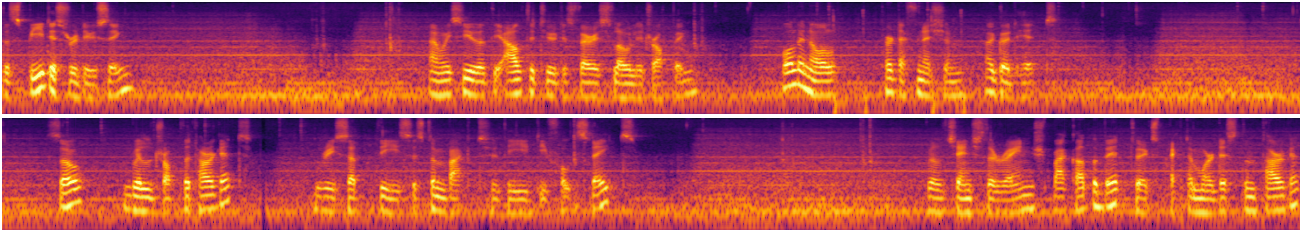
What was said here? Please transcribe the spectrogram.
The speed is reducing, and we see that the altitude is very slowly dropping. All in all, per definition, a good hit. So, we'll drop the target, reset the system back to the default state. We'll change the range back up a bit to expect a more distant target.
